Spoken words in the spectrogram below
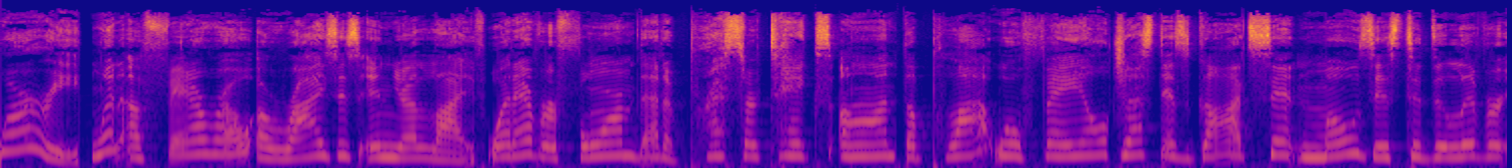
worry? When a Pharaoh arises in your life, whatever form that oppressor takes on, the plot will fail, just as God sent Moses to deliver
